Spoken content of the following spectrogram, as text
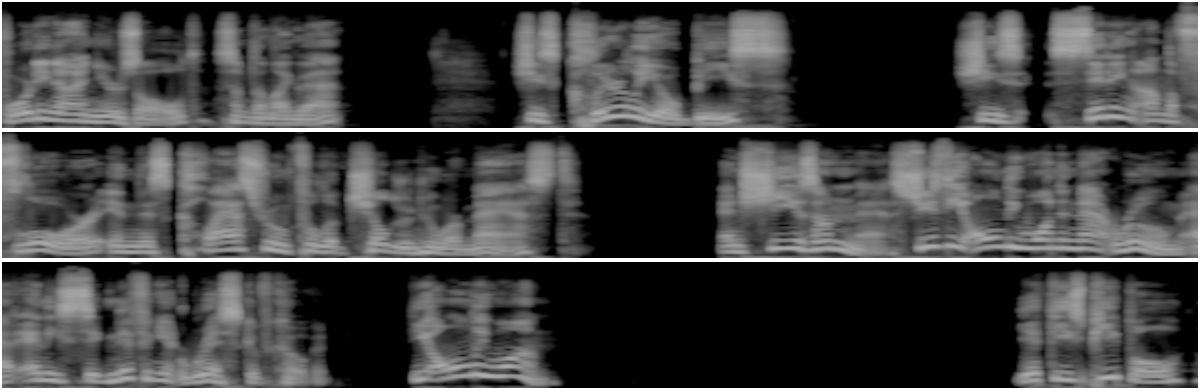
49 years old, something like that. She's clearly obese. She's sitting on the floor in this classroom full of children who are masked, and she is unmasked. She's the only one in that room at any significant risk of COVID. The only one. Yet these people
